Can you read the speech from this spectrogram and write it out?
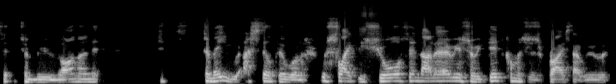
to, to move on. And it, to me, I still feel we're, we're slightly short in that area. So it did come as a surprise that we were,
